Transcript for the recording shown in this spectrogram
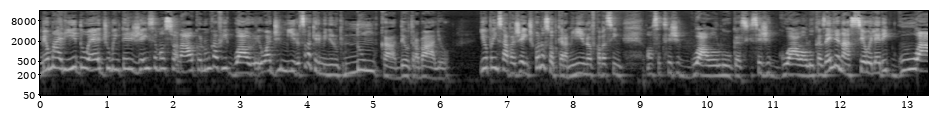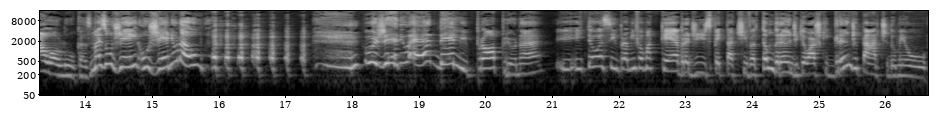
Meu marido é de uma inteligência emocional que eu nunca vi igual, eu admiro. Sabe aquele menino que nunca deu trabalho? E eu pensava, gente, quando eu soube que era menino, eu ficava assim, nossa, que seja igual ao Lucas, que seja igual ao Lucas. Aí ele nasceu, ele era igual ao Lucas, mas o gênio, o gênio não. o gênio é dele próprio, né? E, então, assim, para mim foi uma quebra de expectativa tão grande que eu acho que grande parte do meu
